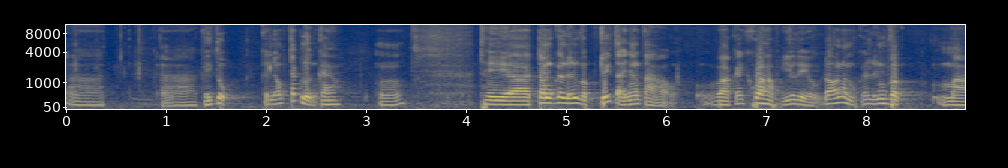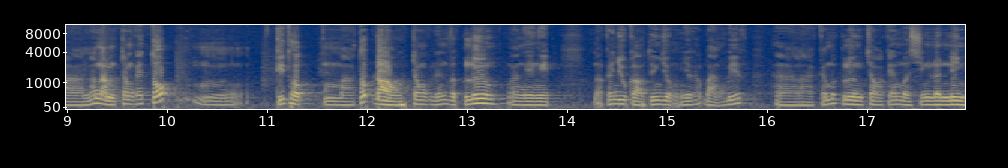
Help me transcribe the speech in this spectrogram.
uh, uh, kỹ thuật cái nhóm chất lượng cao. Ừ. thì uh, trong cái lĩnh vực trí tuệ nhân tạo và cái khoa học dữ liệu đó là một cái lĩnh vực mà nó nằm trong cái top um, kỹ thuật mà top đầu trong lĩnh vực lương và nghề nghiệp. Và cái nhu cầu tuyển dụng như các bạn biết à, là cái mức lương cho cái machine learning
